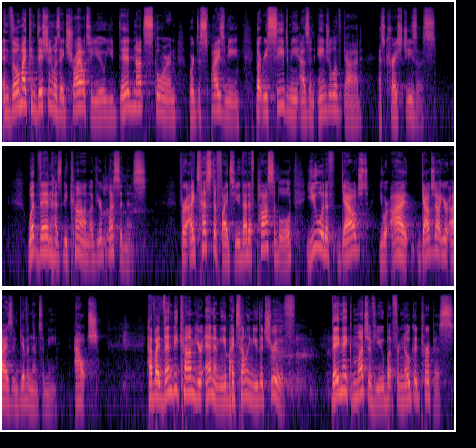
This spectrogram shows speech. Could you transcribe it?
And though my condition was a trial to you, you did not scorn or despise me, but received me as an angel of God, as Christ Jesus. What then has become of your blessedness? For I testify to you that if possible, you would have gouged, your eye, gouged out your eyes and given them to me. Ouch. Have I then become your enemy by telling you the truth? They make much of you, but for no good purpose.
